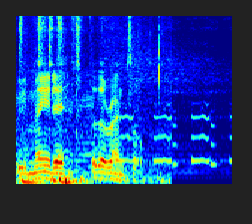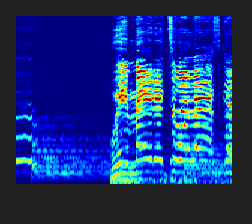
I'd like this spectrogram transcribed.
We made it to the rental. We made it to Alaska.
